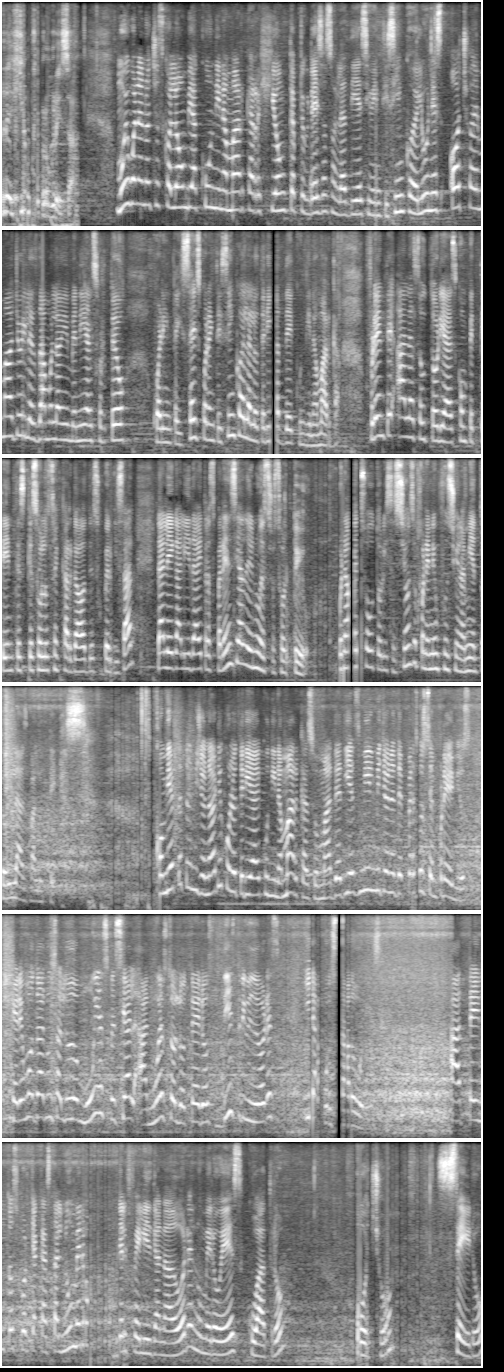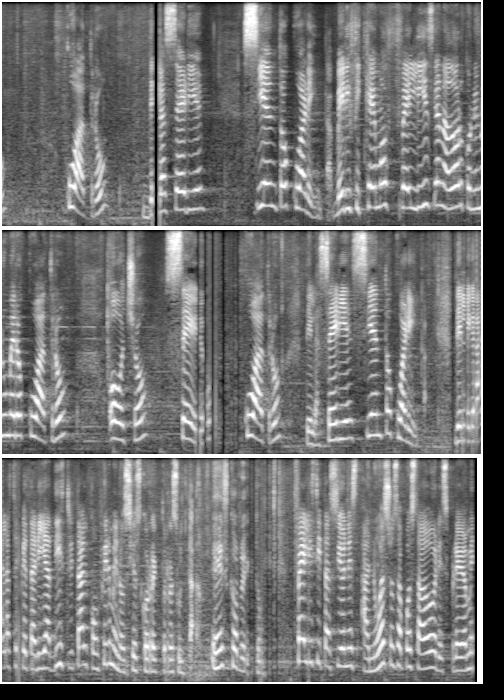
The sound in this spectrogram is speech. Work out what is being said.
región que progresa. Muy buenas noches Colombia, Cundinamarca, región que progresa, son las 10 y 25 de lunes 8 de mayo y les damos la bienvenida al sorteo 4645 de la Lotería de Cundinamarca. Frente a las autoridades competentes que son los encargados de supervisar la legalidad y transparencia de nuestro sorteo. Una vez su autorización se ponen en funcionamiento las baloteras. Conviértete en millonario con Lotería de Cundinamarca. Son más de 10 mil millones de pesos en premios. Queremos dar un saludo muy especial a nuestros loteros, distribuidores y apostadores. Atentos porque acá está el número del feliz ganador. El número es 4, 8, 0, 4 de la serie 140. Verifiquemos feliz ganador con el número 4, 8, 0, 4 de la serie 140. Delegada a la Secretaría Distrital, confírmenos si es correcto el resultado. Es correcto. Felicitaciones a nuestros apostadores previamente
